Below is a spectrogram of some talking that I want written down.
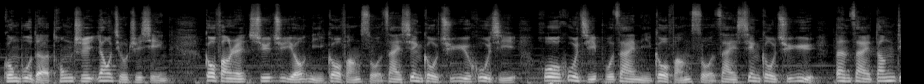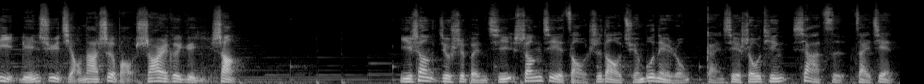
公布的通知要求执行。购房人需具有拟购房所在限购区域户籍，或户籍不在拟购房所在限购区域，但在当地连续缴纳社保十二个月以上。以上就是本期商界早知道全部内容，感谢收听，下次再见。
